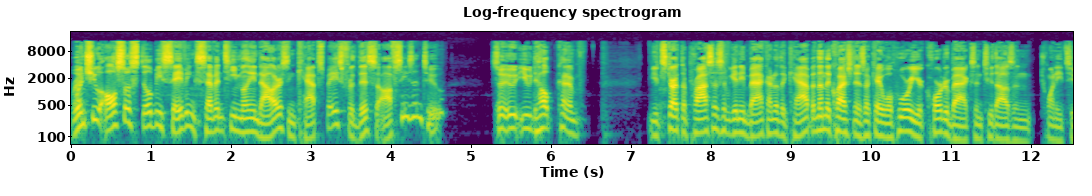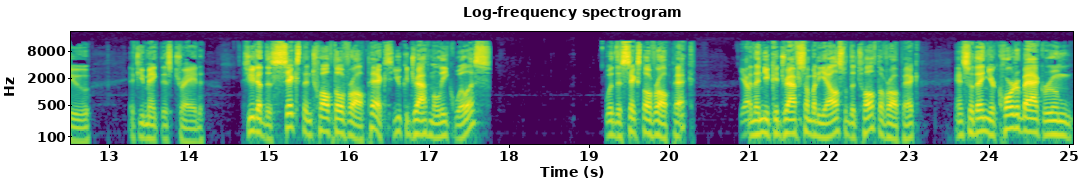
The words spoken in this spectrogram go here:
wouldn't you also still be saving seventeen million dollars in cap space for this offseason too? So you'd help kind of you'd start the process of getting back under the cap. And then the question is, okay, well, who are your quarterbacks in 2022 if you make this trade? So you'd have the sixth and twelfth overall picks. You could draft Malik Willis with the sixth overall pick, Yep. and then you could draft somebody else with the twelfth overall pick. And so then your quarterback room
